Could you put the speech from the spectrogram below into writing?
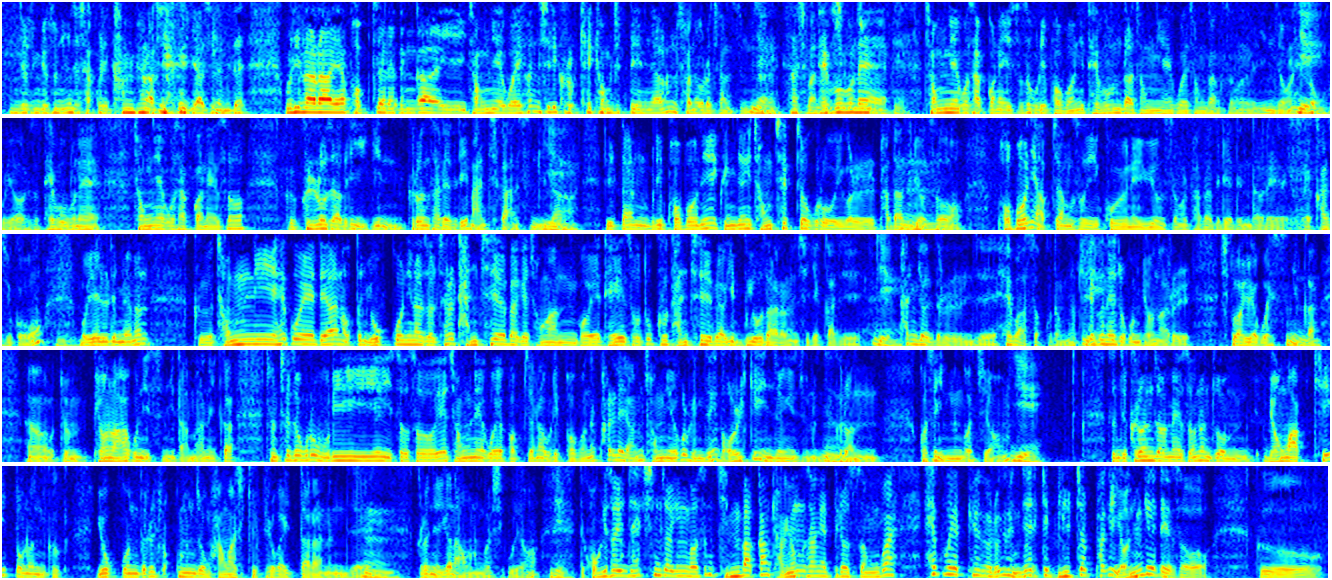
김대중 교수님 이제 자꾸 강변하시는 얘기하시는데 우리나라의 법제라든가 이 정리해고의 현실이 그렇게 경직돼 있느냐 그러면 전혀 그렇지 않습니다. 예, 다시 대부분의 예. 정리해고 사건에 있어서 우리 법원이 대부분 다 정리해고의 정당성을 인정을 예. 해줬고요. 그래서 대부분의 정리해고 사건에서 그 근로자들이 이긴 그런 사례들이 많지가 않습니다. 예. 일단 우리 법원이 굉장히 정책적으로 이걸 받아들여서 음. 법원이 앞장서 이 고연의 위헌성을 받아들여야 된다 그래 가지고 음. 뭐 예를 들면은 그 정리 해고에 대한 어떤 요건이나 절차를 단체 협약에 정한 거에 대해서도 그 단체 협약이 무효다라는 식의까지 예. 판결들을 이제 해왔었거든요. 최근에 예. 조금 변화를 시도하려고 했으니까 음. 어, 좀 변화하고는 있습니다만, 그러니까 전체적으로 우리에 있어서의 정리해고의 법제나 우리 법원의 판례에 하면 정리해고를 굉장히 넓게 인정해주는 음. 그런 것에 있는 거죠. 예. 그래서 이제 그런 점에서는 좀 명확히 또는 그 요건들을 조금은 좀 강화시킬 필요가 있다라는 이제 음. 그런 얘기가 나오는 것이고요. 예. 거기서 이제 핵심적인 것은 긴박한 경영상의 필요성과 해고의 피해 노력이 굉장히 이렇게 밀접하게 연계돼서 그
